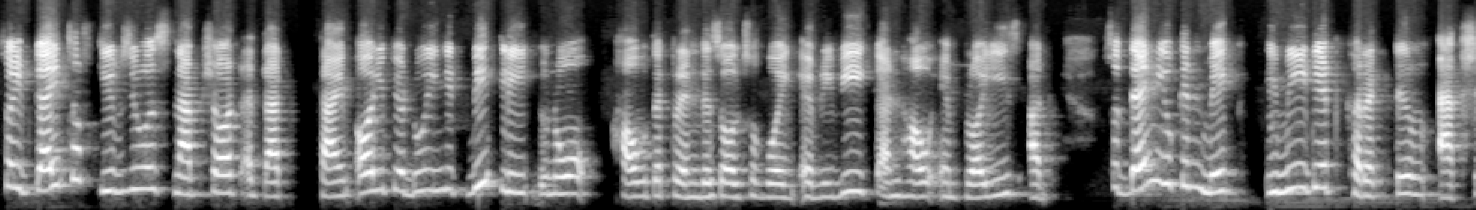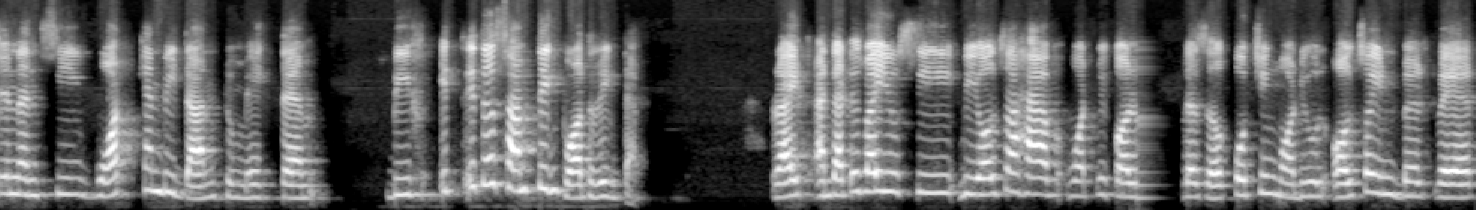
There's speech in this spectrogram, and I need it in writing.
So it kind of gives you a snapshot at that time. Or if you're doing it weekly, you know how the trend is also going every week and how employees are. So then you can make immediate corrective action and see what can be done to make them be it, it is something bothering them right? And that is why you see we also have what we call as a coaching module also inbuilt where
